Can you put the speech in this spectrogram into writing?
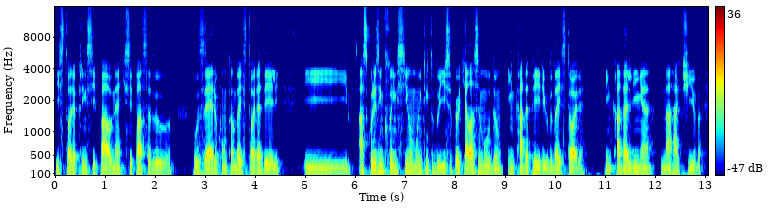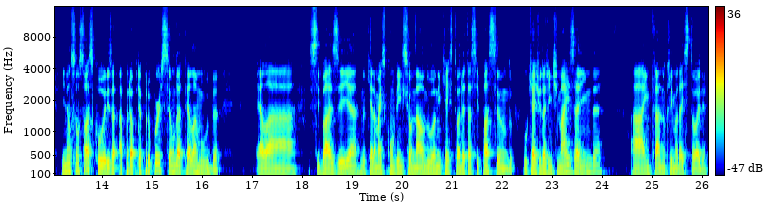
história principal, né, que se passa do o zero contando a história dele. E as cores influenciam muito em tudo isso porque elas mudam em cada período da história, em cada linha narrativa. E não são só as cores, a própria proporção da tela muda ela se baseia no que era mais convencional no ano em que a história está se passando, o que ajuda a gente mais ainda a entrar no clima da história.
